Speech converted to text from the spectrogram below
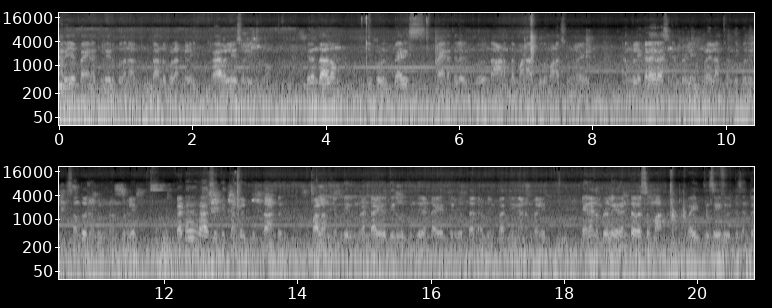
நிறைய பயணத்தில் இருப்பதனால் புத்தாண்டு பலன்களை ட்ராவல்லே சொல்லியிருக்கோம் இருந்தாலும் இப்பொழுது பாரிஸ் பயணத்தில் இருக்கும்போது இந்த ஆனந்தமான அற்புதமான சூழ்நிலையில் உங்களை கடகராசி நண்பர்களே உங்களை எல்லாம் சந்திப்பதில் சந்தோஷம் கொள்ளும் நண்பர்களே கடகராசிக்கு தமிழ் புத்தாண்டு பலன் எப்படி இருக்கும்? ரெண்டாயிரத்தி இருபத்தஞ்சு ரெண்டாயிரத்தி இருபத்தாறு அப்படின்னு பார்த்தீங்கன்னா நண்பர்களே ஏன்னா நண்பர்களே ரெண்டு வருஷமாக வைத்து செய்துவிட்டு சென்ற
